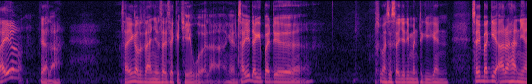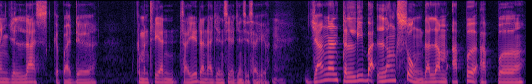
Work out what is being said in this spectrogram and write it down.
saya yalah saya kalau tanya saya saya kecewa lah kan saya daripada semasa saya jadi menteri kan saya bagi arahan yang jelas kepada kementerian saya dan agensi-agensi saya hmm. jangan terlibat langsung dalam apa-apa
